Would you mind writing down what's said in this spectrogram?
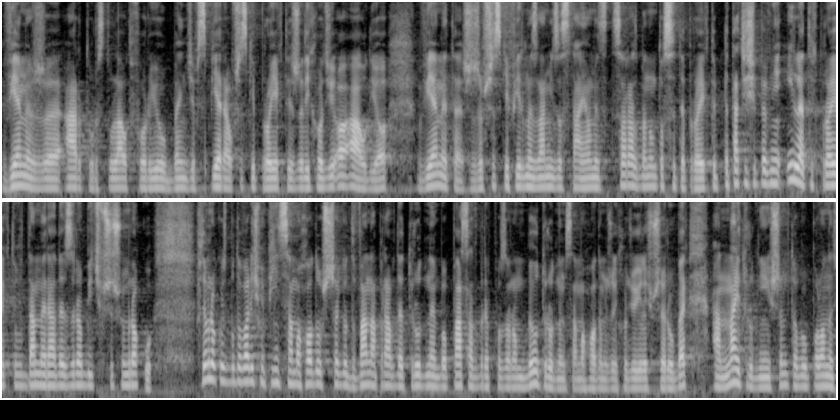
Wiemy, że Artur z Too Loud For You będzie wspierał wszystkie projekty, jeżeli chodzi o audio. Wiemy też, że wszystkie firmy z nami zostają, więc coraz będą to syte projekty. Pytacie się pewnie, ile tych projektów damy radę zrobić w przyszłym roku. W tym roku zbudowaliśmy pięć samochodów, z czego dwa naprawdę trudne, bo Passat wbrew pozorom był trudnym samochodem, jeżeli chodzi o ilość przeróbek, a najtrudniejszym to był Polonez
